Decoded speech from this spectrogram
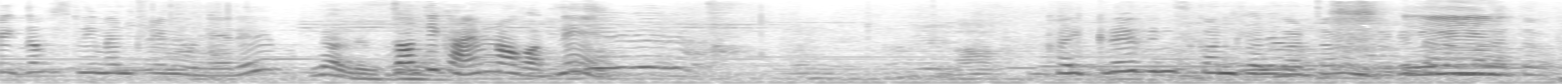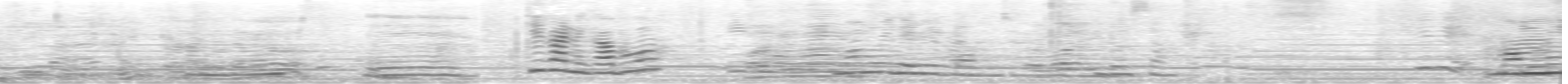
एकदम स्लिम एन्ड ट्रिम हुने अरे जति खाए पनि नघट्ने खै क्रेभिङ्स कन्ट्रोल गर्छ भन्छ कि? तर ए। मलाई त खानु काबु? मम्मी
